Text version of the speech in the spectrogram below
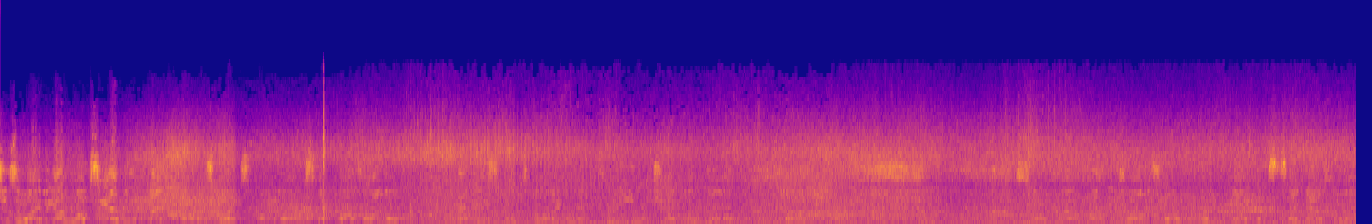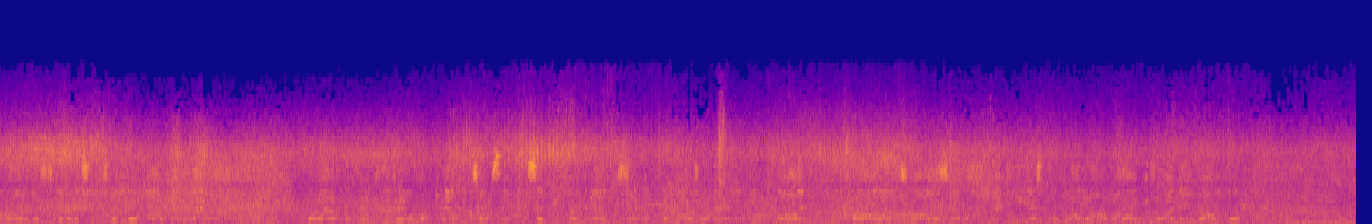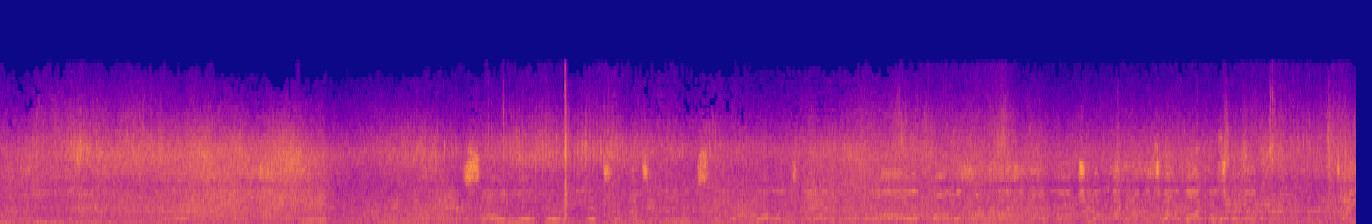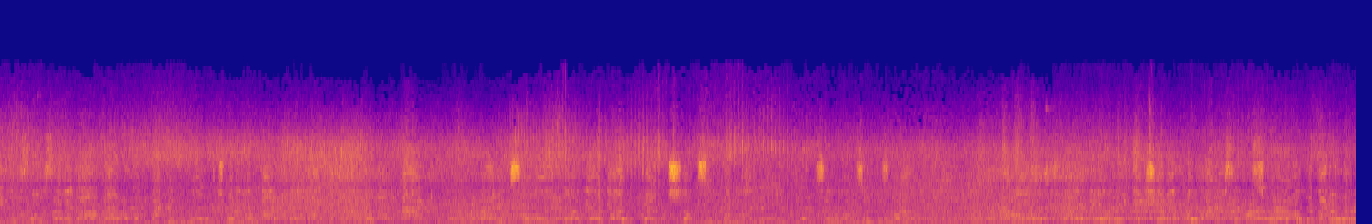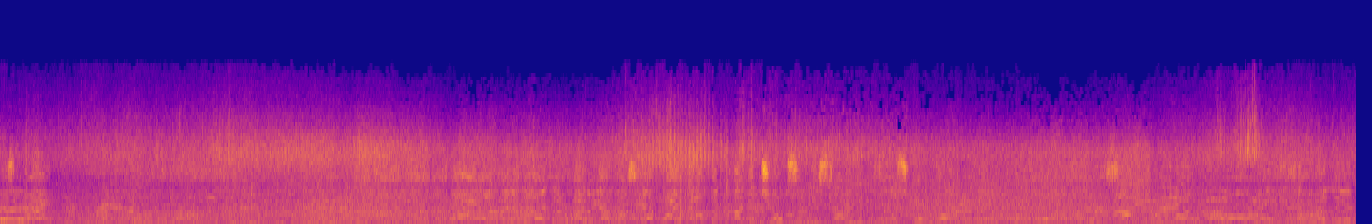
Congratulations away. We go once again. With a fabulous race for Lawrence That is 853 John Lombardo.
